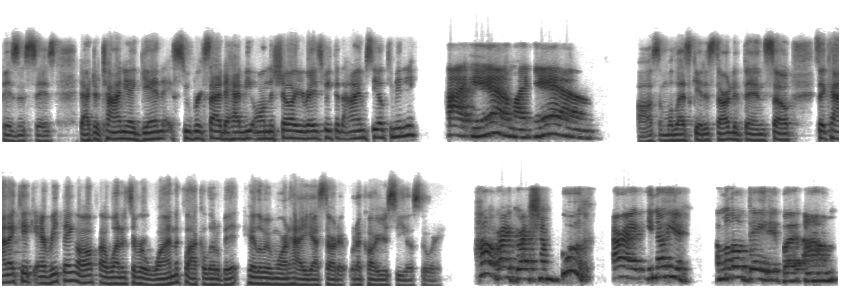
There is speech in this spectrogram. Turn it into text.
businesses. Dr. Tanya, again, super excited to have you on the show. Are you ready to speak to the I Am CEO community? I am. I am. Awesome. Well, let's get it started then. So, to kind of kick everything off, I wanted to rewind the clock a little bit, hear a little bit more on how you got started, what I call your CEO story. All right, Gresham. Whew. All right, you know you I'm a little dated, but um,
